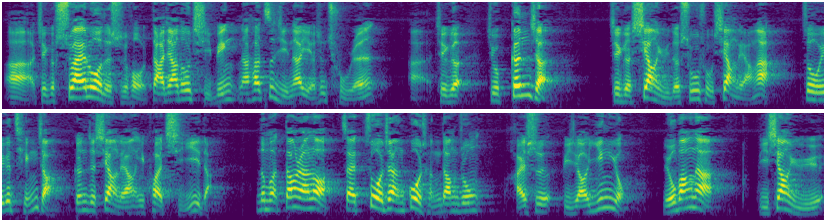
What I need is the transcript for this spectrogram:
啊这个衰落的时候，大家都起兵，那他自己呢也是楚人啊，这个就跟着这个项羽的叔叔项梁啊，作为一个亭长，跟着项梁一块起义的。那么当然了，在作战过程当中还是比较英勇。刘邦呢比项羽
